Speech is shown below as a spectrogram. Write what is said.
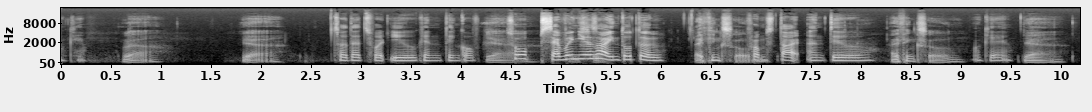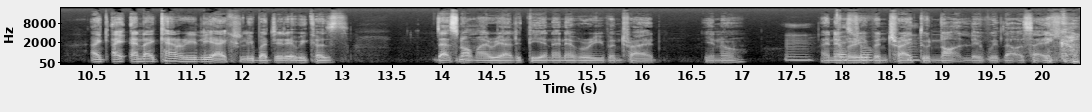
Okay, Yeah. Yeah. so that's what you can think of. Yeah. So seven years so. are in total I think so. from start until I think so. okay. Yeah. I, I and I can't really actually budget it because that's not my reality and I never even tried, you know? Mm, I never even tried Mm. to not live without a side income.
